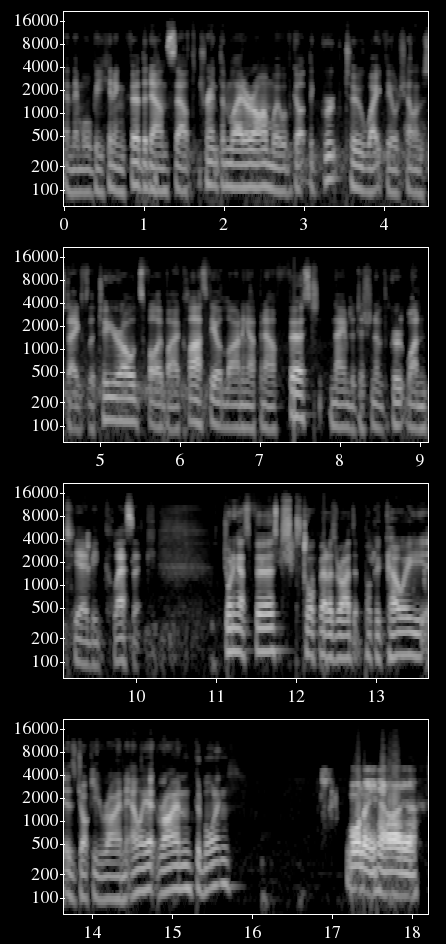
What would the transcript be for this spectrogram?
And then we'll be heading further down south to Trentham later on, where we've got the Group 2 Wakefield Challenge Stakes for the two year olds, followed by a class field lining up in our first named edition of the Group 1 TAB Classic. Joining us first to talk about his rides at Pukekohe is jockey Ryan Elliot. Ryan, good morning. Morning, how are you?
